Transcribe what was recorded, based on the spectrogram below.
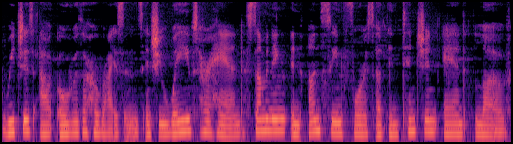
reaches out over the horizons and she waves her hand, summoning an unseen force of intention and love.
